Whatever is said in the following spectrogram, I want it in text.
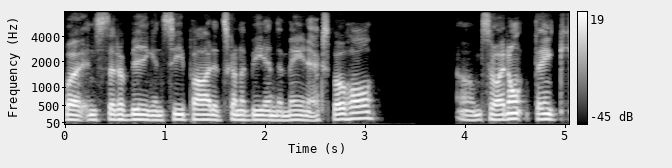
but instead of being in CPOD, it's going to be in the main expo hall. Um, so I don't think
